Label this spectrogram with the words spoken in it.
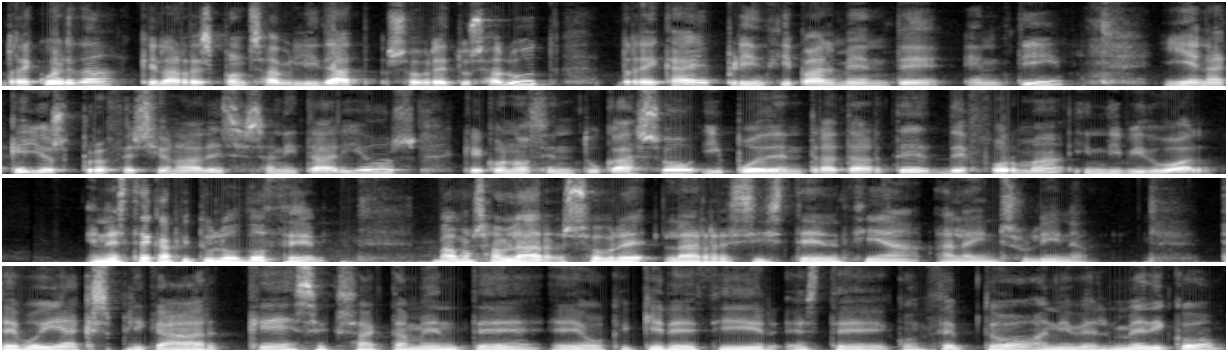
Recuerda que la responsabilidad sobre tu salud recae principalmente en ti y en aquellos profesionales sanitarios que conocen tu caso y pueden tratarte de forma individual. En este capítulo 12 vamos a hablar sobre la resistencia a la insulina. Te voy a explicar qué es exactamente eh, o qué quiere decir este concepto a nivel médico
